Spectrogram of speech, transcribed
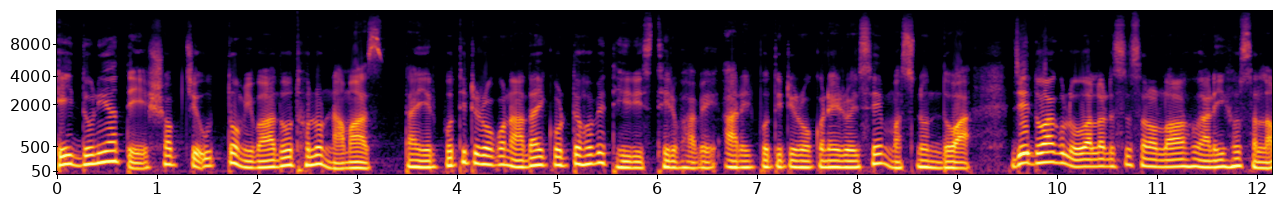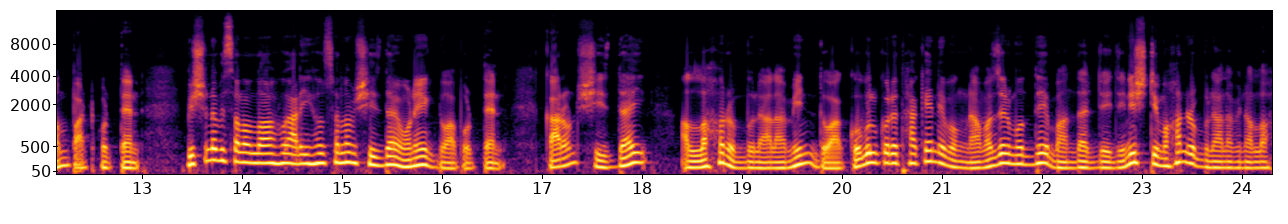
এই দুনিয়াতে সবচেয়ে উত্তম ইবাদত হলো নামাজ। তাই এর প্রতিটি রোকন আদায় করতে হবে ধীর স্থিরভাবে। আর এর প্রতিটি রোকনেই রয়েছে মাসনুন দোয়া। যে দোয়াগুলো আল্লাহ রসুল সাল্লাহ আলিহসাল্লাম পাঠ করতেন। বিশ্বনবী সাল্লাহ আলিহসাল্লাম সিজদায় অনেক দোয়া পড়তেন। কারণ সিজদায় আল্লাহ রব্বুল আলমিন দোয়া কবুল করে থাকেন এবং নামাজের মধ্যে বান্দার যে জিনিসটি মহান রব্বুল আলমিন আল্লাহ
